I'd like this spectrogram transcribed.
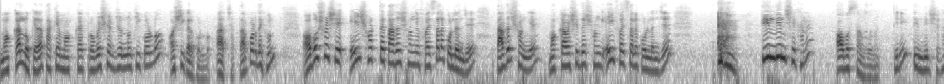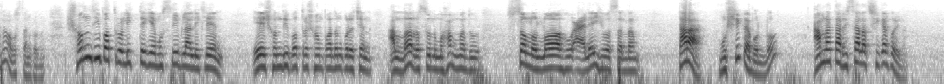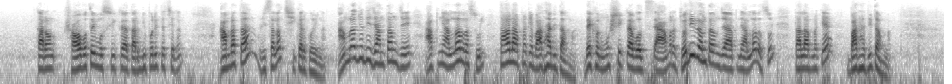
মক্কার লোকেরা তাকে মক্কায় প্রবেশের জন্য কি করল? অস্বীকার করল। আচ্ছা তারপর দেখুন, অবশেষে এই শর্তে তাদের সঙ্গে ফয়সালা করলেন যে, তাদের সঙ্গে মক্কাবাসীদের সঙ্গে এই ফয়সালা করলেন যে, তিন দিন সেখানে অবস্থান করবেন। তিনি তিন দিন সেখানে অবস্থান করবেন। সন্ধিপত্র লিখতে গিয়ে মুসলিমরা লিখলেন এই সন্ধিপত্র সম্পাদন করেছেন আল্লাহ রসুল মুহাম্মাদু সাল্লাল্লাহু আলাইহি ওয়াসাল্লাম, তারা মুশরিকরা বলল, আমরা তার রিসালাত স্বীকার করি না। কারণ স্বভাবতই মুশরিকরা তার বিপরীতে ছিলেন। আমরা তার রিসালাত স্বীকার করি না। আমরা যদি জানতাম যে আপনি আল্লাহর রসুল, তাহলে আপনাকে বাধা দিতাম না। দেখুন, মুশরিকরা বলছে, আমরা যদি জানতাম যে আপনি আল্লাহ রসুল, তাহলে আপনাকে বাধা দিতাম না।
